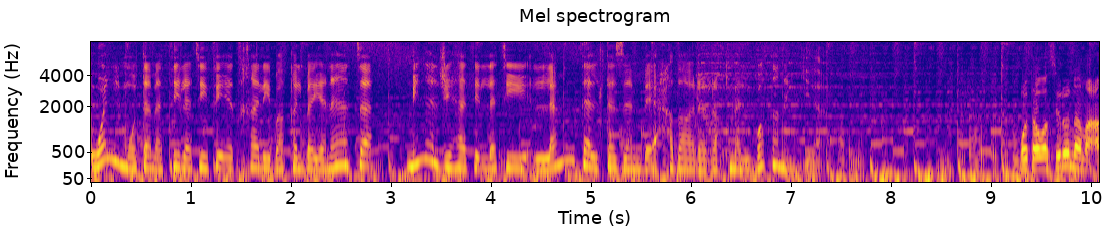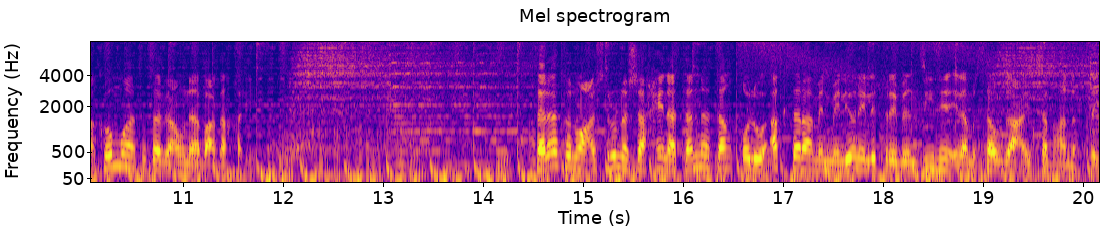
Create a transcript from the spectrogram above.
والمتمثلة في إدخال باقي البيانات من الجهات التي لم تلتزم بإحضار الرقم الوطني. متواصلون معكم وتتابعونا بعد قليل. 23 شاحنة تنقل أكثر من مليون لتر بنزين إلى مستودع سبها النفطي.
